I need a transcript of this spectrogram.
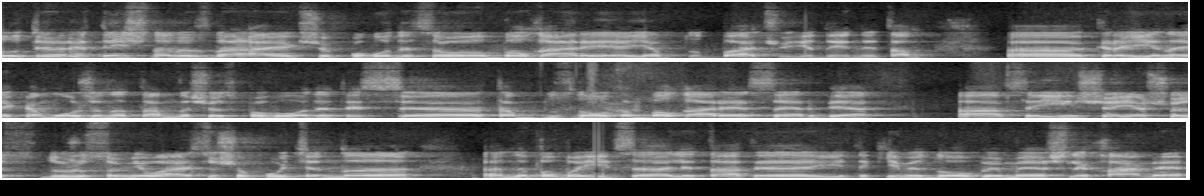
Ну теоретично не знаю. Якщо погодиться Болгарія, я б тут бачу єдиний там е, країна, яка може на там на щось погодитись. Е, там знову там Болгарія, Сербія. А все інше, я щось дуже сумніваюся, що Путін е, не побоїться літати і такими довгими шляхами.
